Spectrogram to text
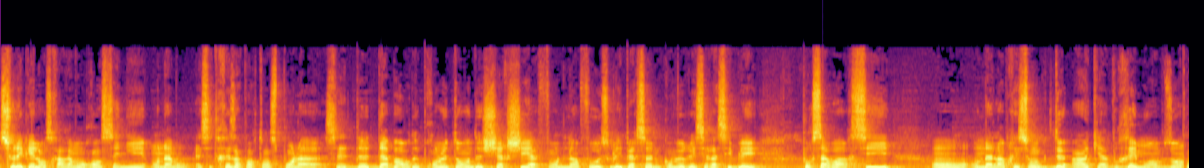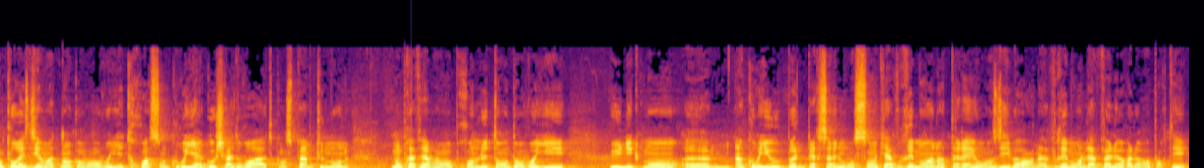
sur lesquels on sera vraiment renseigné en amont. Et c'est très important ce point-là, c'est d'abord de, prendre le temps de chercher à fond de l'info sur les personnes qu'on veut réussir à cibler pour savoir si on, a l'impression de un, qu'il y a vraiment besoin. On pourrait se dire maintenant qu'on va envoyer 300 courriers à gauche à droite, qu'on spamme tout le monde. Mais on préfère vraiment prendre le temps d'envoyer uniquement euh, un courrier aux bonnes personnes où on sent qu'il y a vraiment un intérêt, où on se dit bah, on a vraiment de la valeur à leur apporter.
